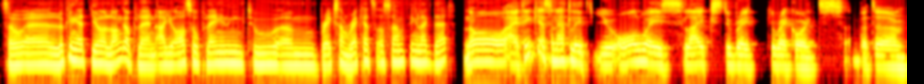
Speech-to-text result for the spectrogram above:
So, uh, looking at your longer plan, are you also planning to um, break some records or something like that? No, I think as an athlete, you always likes to break records, but um,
